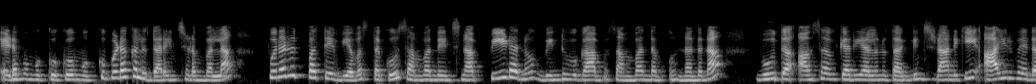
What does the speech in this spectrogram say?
ఎడమ ముక్కుకు ముక్కు పుడకలు ధరించడం వల్ల పునరుత్పత్తి వ్యవస్థకు సంబంధించిన పీడను బిందువుగా సంబంధం ఉన్నందున భూత అసౌకర్యాలను తగ్గించడానికి ఆయుర్వేద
